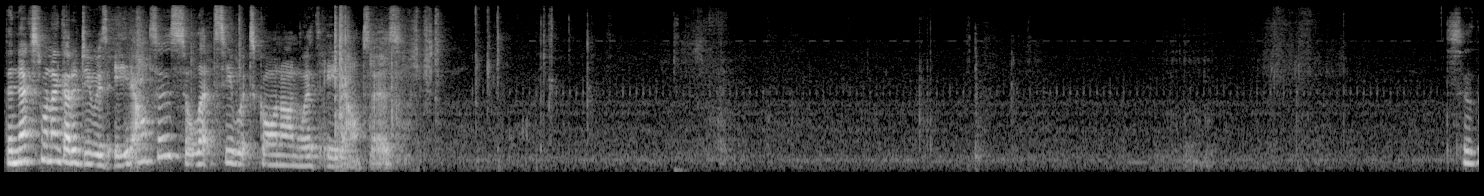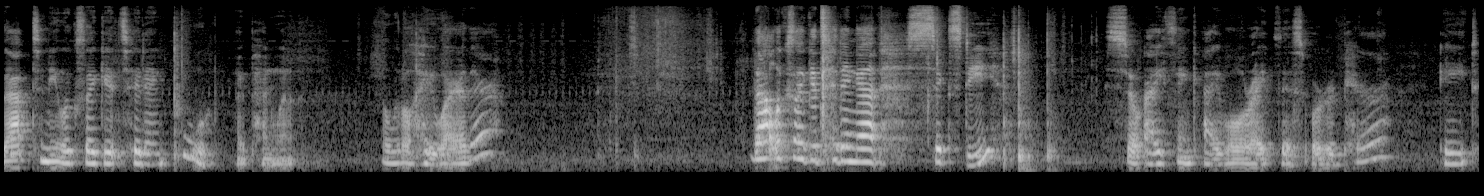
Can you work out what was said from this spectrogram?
The next one I got to do is eight ounces, so let's see what's going on with eight ounces. So that to me looks like it's hitting, ooh, my pen went a little haywire there. That looks like it's hitting at 60. So I think I will write this ordered pair, 8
